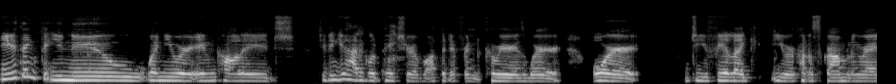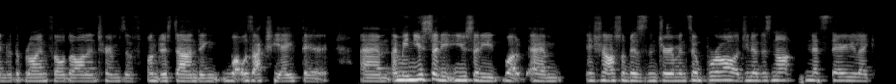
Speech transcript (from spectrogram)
Do you think that you knew when you were in college? Do you think you had a good picture of what the different careers were, or do you feel like you were kind of scrambling around with a blindfold on in terms of understanding what was actually out there? Um, I mean, you studied you studied what um international business in German, so broad. You know, there's not necessarily like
